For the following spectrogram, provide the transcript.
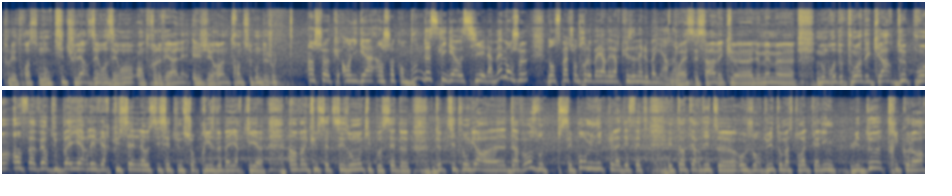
Tous les trois sont donc titulaires 0-0 entre le Real et Gérone. 30 secondes de jouer. Un choc en Liga, un choc en Bundesliga aussi, et la même enjeu dans ce match entre le Bayern Leverkusen et le Bayern. Ouais, c'est ça, avec euh, le même euh, nombre de points d'écart, deux points en faveur du Bayer Leverkusen. Là aussi, c'est une surprise. Le Bayer qui euh, invaincu cette saison, qui possède deux petites longueurs d'avance. Donc, c'est pour Munich que la défaite est interdite aujourd'hui. Thomas Tourelle qui aligne lui deux tricolores,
